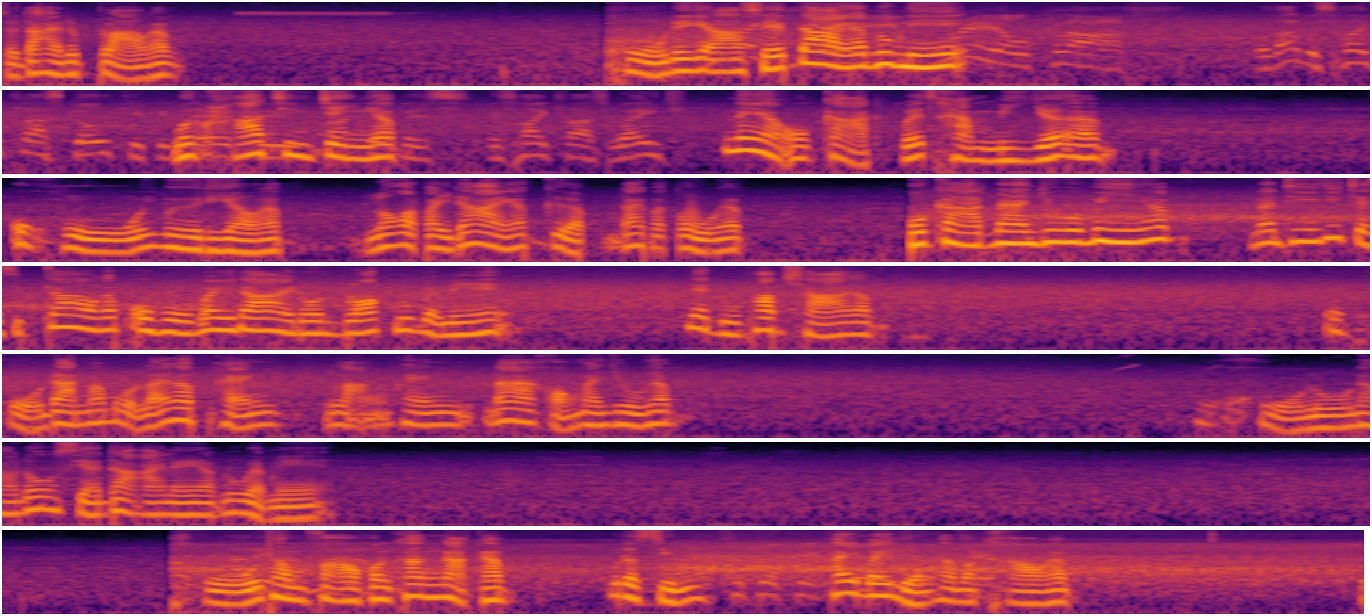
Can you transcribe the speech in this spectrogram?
จะได้หรือเปล่าครับโอ้โหเดกอาเซฟได้ครับลูกนี้ Real class. World class จริง ๆ ครับ เนี่ยโอกาสเวสต์แฮมมีเยอะครับ โอ้โห มือเดียวครับ รอดไปได้ครับเกือบได้ประตูครับ อกาสแมนยูมีครับ นาทีที่ 79 ครับ โอ้โห ไม่ได้โดนบล็อกลูกแบบนี้ เนี่ยดูภาพช้าครับ โอ้โหดันมาหมดแล้วครับแผงหลังแผงหน้าของแมนยูครับ โอ้โหลูนาโดเสียดายเลยครับลูกแบบนี้โอ้โหทำฟาวค่อนข้างหนักครับผู้ตัดสินให้ใบเหลืองคามาคาวครับ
